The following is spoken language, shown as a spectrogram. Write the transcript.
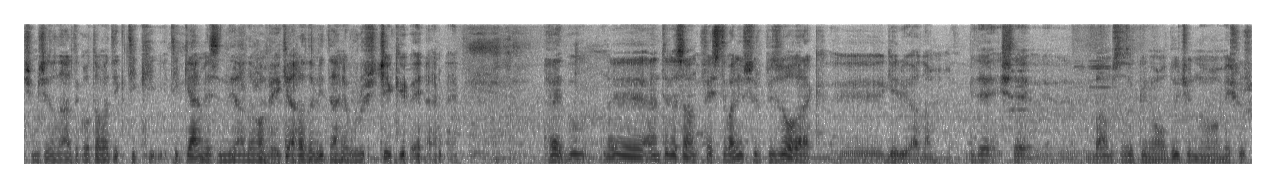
Şimdi artık otomatik tik, tik gelmesin diye adama belki arada bir tane vuruş çekiyor yani. Evet bu e, enteresan festivalin sürprizi olarak e, geliyor adam. Bir de işte e, bağımsızlık günü olduğu için o meşhur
